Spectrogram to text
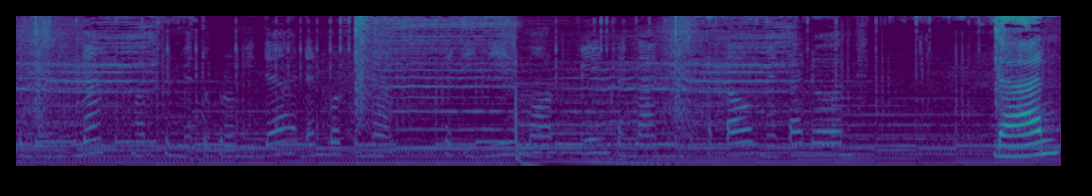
benzoina, morfin metoprolida, dan morfina, ketidin, morfin, fentanyl, atau metadon. Dan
